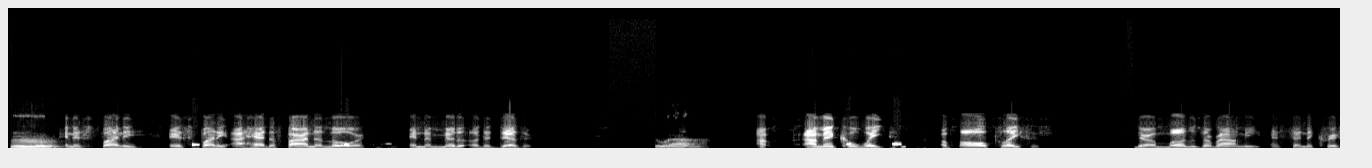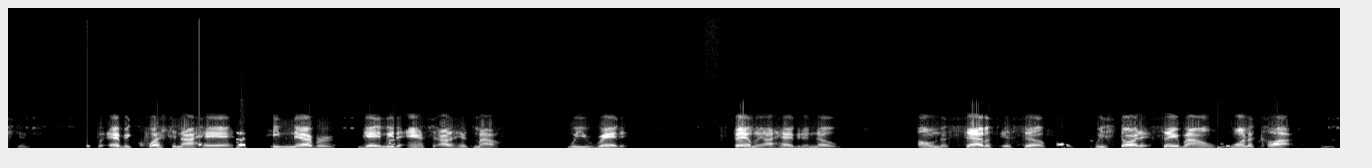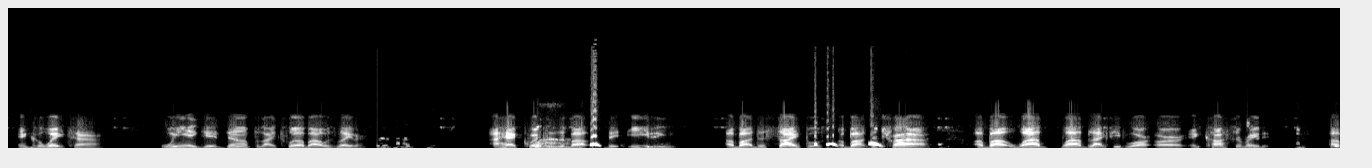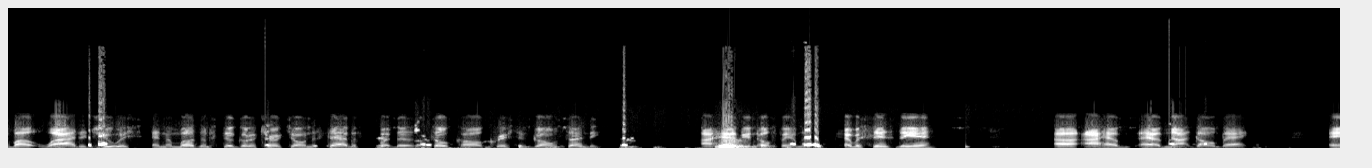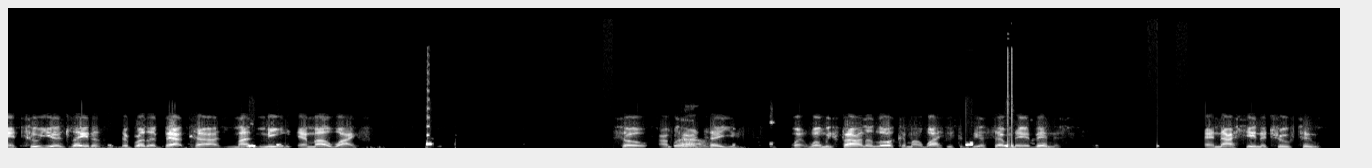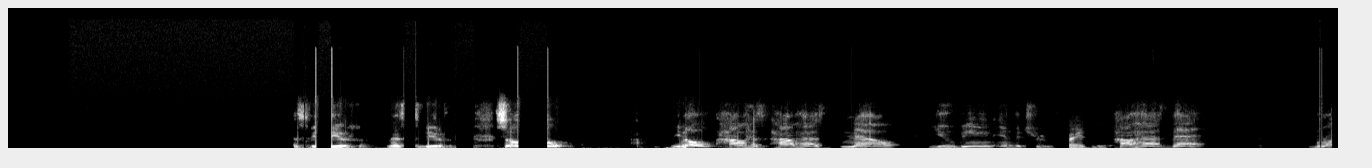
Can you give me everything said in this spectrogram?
Mm. And it's funny it's funny, I had to find the Lord in the middle of the desert. Wow. I'm in Kuwait, of all places. There are Muslims around me and Sunday Christians. For every question I had, he never gave me the answer out of his mouth. We read it. Family, I have you to know, on the Sabbath itself, we started, say, around 1 o'clock in Kuwait time. We didn't get done for like 12 hours later. I had questions wow. about the eating, about disciples, about the tribe, about why why black people are, are incarcerated, about why the Jewish and the Muslims still go to church on the Sabbath, but the so-called Christians go on Sunday. I have hmm. you know, family. Ever since then, uh, I have I have not gone back. And two years later, the brother baptized my, me and my wife. So I'm wow. trying to tell you, when when we found the Lord, because my wife used to be a seven day Adventist, and now she in the truth too. That's beautiful. That's beautiful. So, you know, how has how has now you being in the truth, how has that brought?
